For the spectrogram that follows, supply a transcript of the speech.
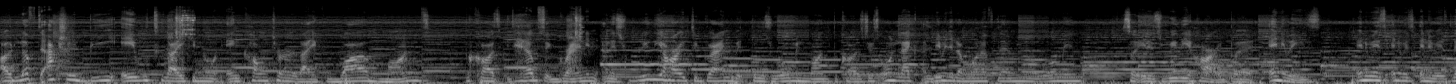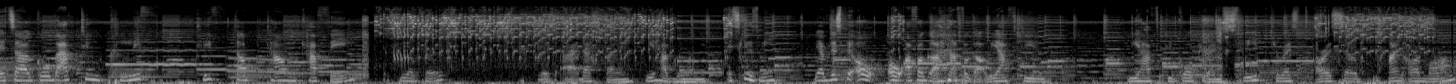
I would love to actually be able to like, you know, encounter like wild mons because it helps with grinding and it's really hard to grind with those roaming mons because there's only like a limited amount of them, you know, roaming. So it is really hard. But anyways, anyways, anyways, anyways, let's uh go back to Cliff Cliff Top Town Cafe. Let's first. Yes, alright, that's fine. We have the money. Excuse me. We have just paid. Oh, oh, I forgot. I forgot. We have to we have to go up here and sleep to rest ourselves and our mom.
